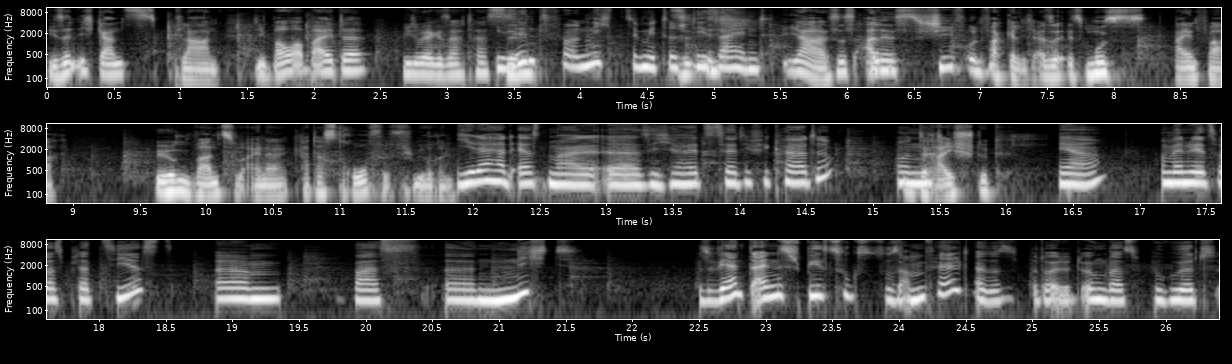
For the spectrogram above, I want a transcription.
die sind nicht ganz plan. Die Bauarbeiter, wie du ja gesagt hast, Die sind, von nicht symmetrisch sind nicht- designt. ja, es ist alles schief und wackelig. Also es muss einfach irgendwann zu einer Katastrophe führen. Jeder hat erstmal äh, Sicherheitszertifikate. Und Drei Stück. ja. Und wenn du jetzt was platzierst, ähm, was äh, nicht, also während deines Spielzugs zusammenfällt, also das bedeutet, irgendwas berührt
